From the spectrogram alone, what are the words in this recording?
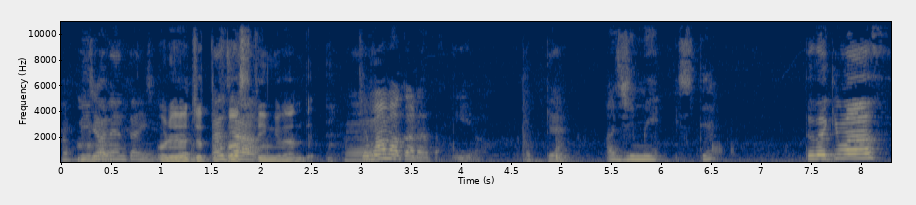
ハッピーバレンタイン。俺はちょっとファスティングなんで。じゃあ。ママからだ。いいよ。オッケー。い味見して。ただきます。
